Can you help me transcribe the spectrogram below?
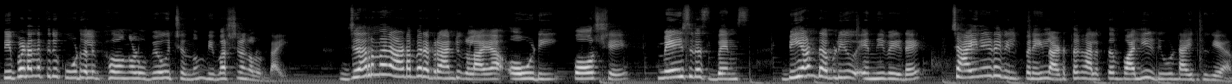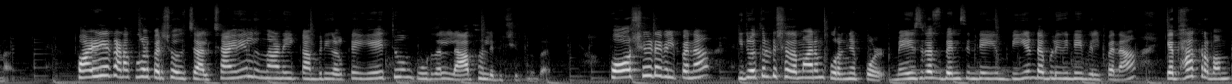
വിപണനത്തിന് കൂടുതൽ വിഭവങ്ങൾ ഉപയോഗിച്ചെന്നും വിമർശനങ്ങളുണ്ടായി. ജർമ്മൻ ആഡംബര ബ്രാൻഡുകളായ Audi Porsche Mercedes Benz B M W എന്നിവയുടെ ചൈനയുടെ വിൽപ്പനയിൽ അടുത്ത കാലത്ത് വലിയ ഇടിവുണ്ടായിരിക്കുകയാണ്. പഴയ കണക്കുകൾ പരിശോധിച്ചാൽ ചൈനയിൽ നിന്നാണ് ഈ കമ്പനികൾക്ക് ഏറ്റവും കൂടുതൽ ലാഭം ലഭിച്ചിരുന്നത്. പോർഷയുടെ വിൽപ്പന ഇരുപത്തിരണ്ട് ശതമാനം കുറഞ്ഞപ്പോൾ മേഴ്സിഡസ് ബെൻസിന്റെയും ബി എം ഡബ്ല്യുവിന്റെയും വിൽപ്പന യഥാക്രമം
